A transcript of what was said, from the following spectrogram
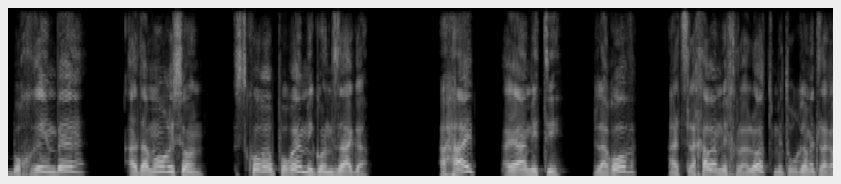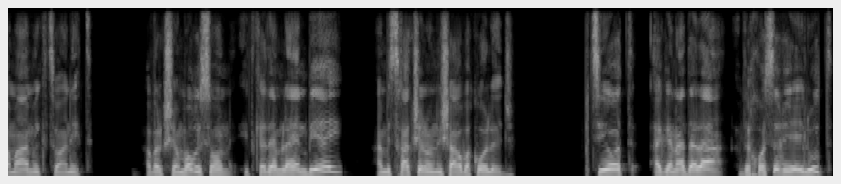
בוחרים באדם מוריסון, scorer פורה מגונזאגה. ההייפ היה אמיתי. לרוב, ההצלחה במכללות מתורגמת לרמה המקצוענית. אבל כשמוריסון התקדם ל-NBA, המשחק שלו נשאר בקולג'. פציעות, הגנה דלה וחוסר יעילות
